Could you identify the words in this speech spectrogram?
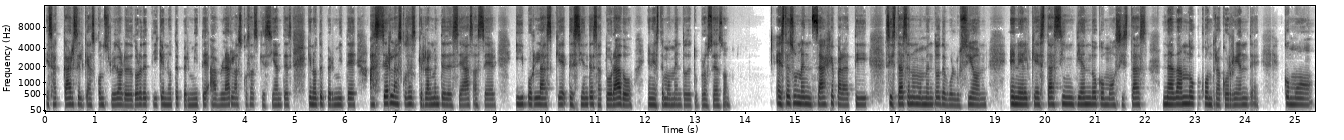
esa cárcel que has construido alrededor de ti que no te permite hablar las cosas que sientes, que no te permite hacer las cosas que realmente deseas hacer y por las que te sientes atorado en este momento de tu proceso. Este es un mensaje para ti si estás en un momento de evolución en el que estás sintiendo como si estás nadando contracorriente, como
